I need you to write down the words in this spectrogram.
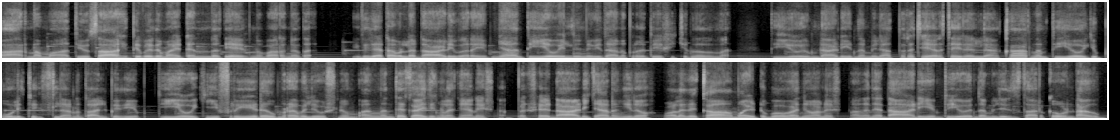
കാരണം മാത്യു സാഹിത്യപരമായിട്ട് എന്തൊക്കെയായിരുന്നു പറഞ്ഞത്? ഇത് കേട്ട അവളുടെ ഡാഡി പറയും ഞാൻ തിയോയിൽ നിന്നും ഇതാണ് പ്രതീക്ഷിക്കുന്നതെന്ന്. തിയോയും ഡാഡിയും തമ്മിൽ അത്ര ചേർച്ചയിലല്ല. കാരണം തിയോയ്ക്ക് പൊളിറ്റിക്സിലാണ് താല്പര്യം. തിയോയ്ക്ക് ഈ ഫ്രീഡവും റെവല്യൂഷനും അങ്ങനത്തെ കാര്യങ്ങളൊക്കെയാണ് ഇഷ്ടം. പക്ഷേ ഡാഡിക്കാണെങ്കിലോ വളരെ കാമായിട്ട് പോകാനുമാണ് ഇഷ്ടം. അങ്ങനെ ഡാഡിയും തിയോയും തമ്മിൽ ഒരു തർക്കം ഉണ്ടാകും.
